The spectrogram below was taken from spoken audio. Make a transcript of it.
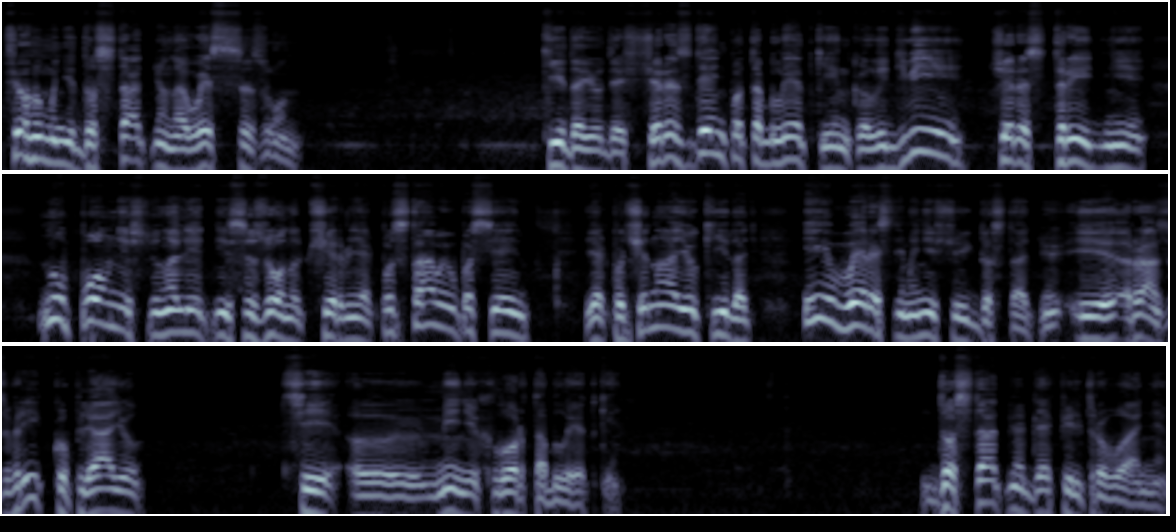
Цього мені достатньо на весь сезон. Кидаю десь через день по таблетки, інколи дві, через три дні. Ну, повністю на літній сезон, в червні, як поставив басейн, як починаю кидати, і в вересні мені ще їх достатньо. І раз в рік купляю ці е, міні-хлор таблетки. Достатньо для фільтрування.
